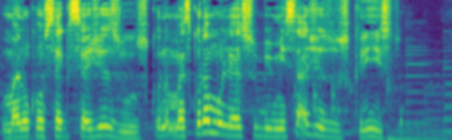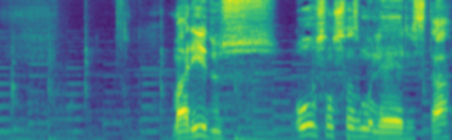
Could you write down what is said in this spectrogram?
mas não consegue ser a Jesus. Quando, mas quando a mulher é submissa a Jesus Cristo, maridos, ouçam suas mulheres, tá?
